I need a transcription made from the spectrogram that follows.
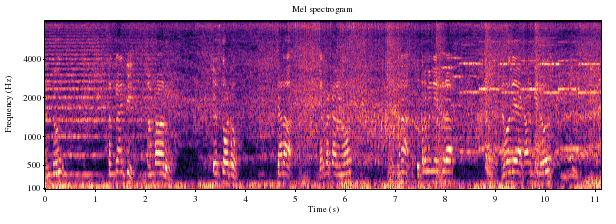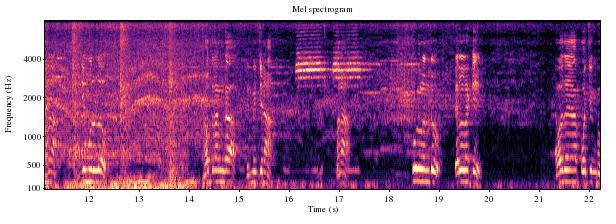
నందు సంక్రాంతి సంబరాలు చేసుకోవడం చాలా గర్వకారణం. మన సుబ్రహ్మణ్యేశ్వర నవోదయ అకాడమీలో మన విజయమూరులో నూతనంగా నిర్మించిన మన స్కూల్ నందు పిల్లలకి నవోదయ కోచింగ్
